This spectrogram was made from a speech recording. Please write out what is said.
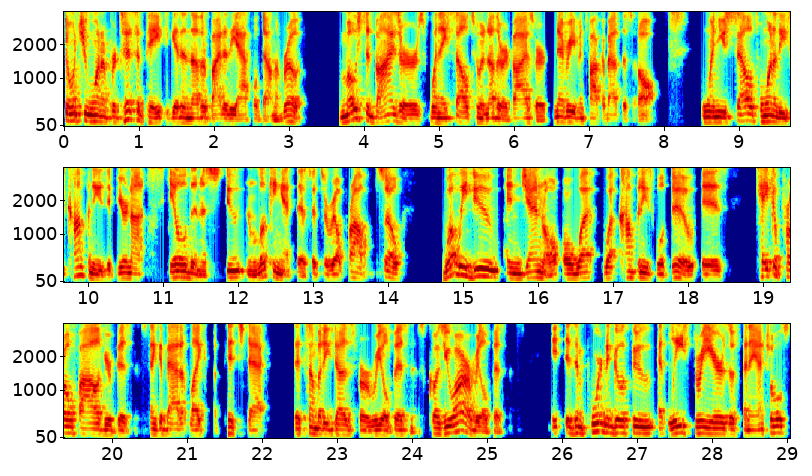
don't you want to participate to get another bite of the apple down the road? Most advisors, when they sell to another advisor, never even talk about this at all. When you sell to one of these companies, if you're not skilled and astute and looking at this, it's a real problem. So what we do in general, or what, what companies will do is take a profile of your business. Think about it like a pitch deck that somebody does for a real business, because you are a real business. It is important to go through at least three years of financials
